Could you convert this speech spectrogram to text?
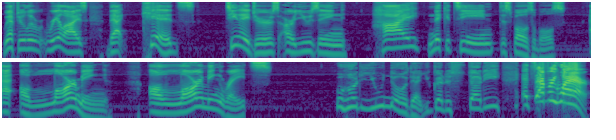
We have to realize that kids, teenagers, are using high nicotine disposables at alarming, alarming rates. Well, how do you know that? You got to study? It's everywhere.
